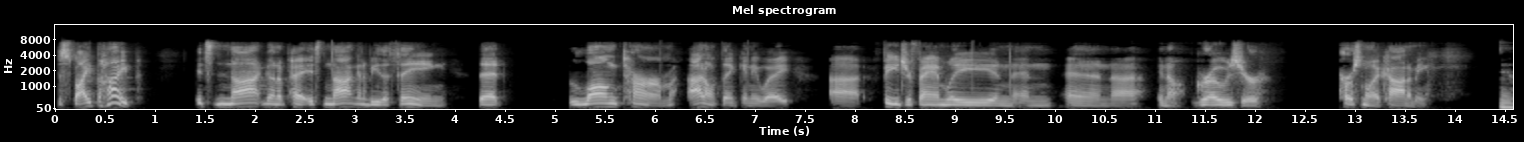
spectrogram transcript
despite the hype, it's not going to pay. It's not going to be the thing that long term, I don't think anyway, uh, feeds your family and and and uh, you know grows your personal economy. Yeah.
